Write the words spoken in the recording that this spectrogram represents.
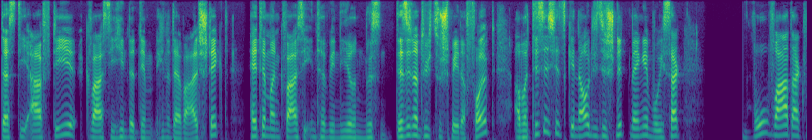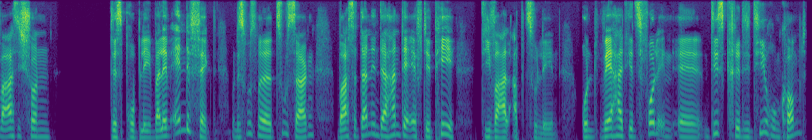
dass die AfD quasi hinter, dem, hinter der Wahl steckt, hätte man quasi intervenieren müssen. Das ist natürlich zu spät erfolgt, aber das ist jetzt genau diese Schnittmenge, wo ich sage, wo war da quasi schon das Problem? Weil im Endeffekt, und das muss man dazu sagen, war es dann in der Hand der FDP, die Wahl abzulehnen. Und wer halt jetzt voll in äh, Diskreditierung kommt,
